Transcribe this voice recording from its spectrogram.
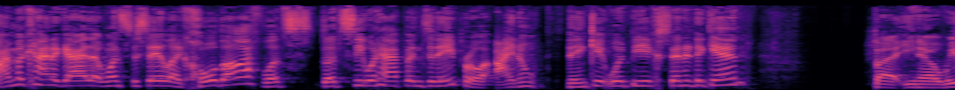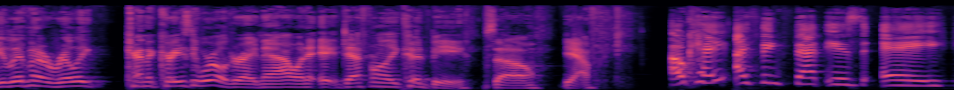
I'm a kind of guy that wants to say like, hold off. Let's, let's see what happens in April. I don't think it would be extended again, but you know, we live in a really kind of crazy world right now and it definitely could be. So yeah. Okay, I think that is a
